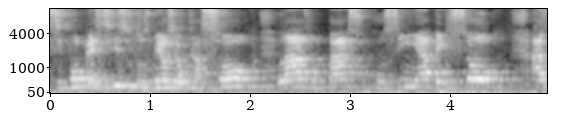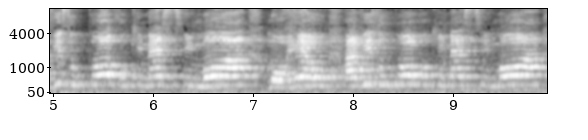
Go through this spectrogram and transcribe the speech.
Se for preciso dos meus eu caçou, lavo, passo, cozinho e abençoo. Avisa o povo que mestre Moa morreu. Avisa o povo que mestre Moa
